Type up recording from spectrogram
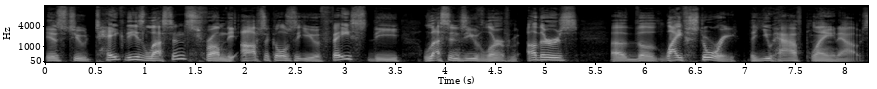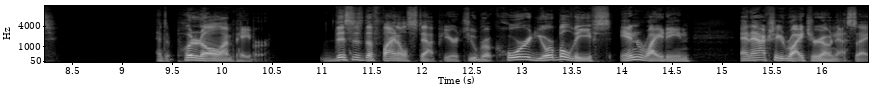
is to take these lessons from the obstacles that you have faced, the lessons you've learned from others, uh, the life story that you have playing out and to put it all on paper. This is the final step here to record your beliefs in writing and actually write your own essay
